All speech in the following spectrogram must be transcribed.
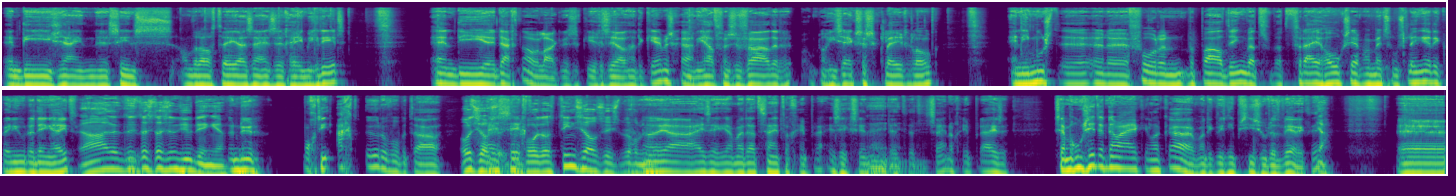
En die zijn eh, sinds anderhalf, twee jaar zijn ze geëmigreerd. En die eh, dacht, nou laat ik eens een keer gezellig naar de kermis gaan. Die had van zijn vader ook nog iets extra's gekregen, geloof ik. En die moest eh, voor een bepaald ding, wat, wat vrij hoog, zeg maar, met zo'n slinger. Ik weet niet hoe dat ding heet. Ja, dat, dat, is- dat is een nieuw ding, ja. Een duur. Mocht hij 8 euro voor betalen. Oh, zelfs, Hij zegt- dat het tien zelfs is. Nou ja, hij zegt, ja, maar dat zijn toch geen prijzen? Ik zeg, nee, dat, dat zijn nog geen prijzen. Ik zeg, maar hoe zit het nou eigenlijk in elkaar? Want ik wist niet precies hoe dat werkt. Hè? Ja. Eh,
